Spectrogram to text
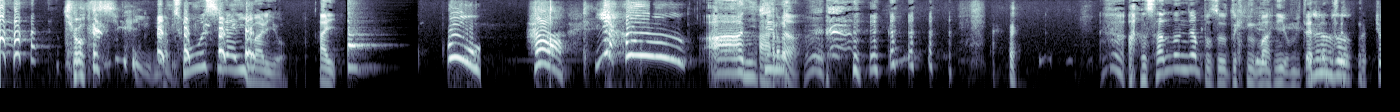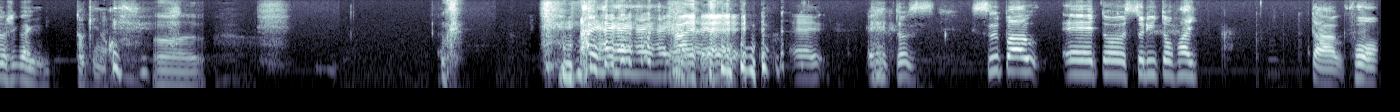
調子がいいな。調子がいいマリオ。はい。おうはぁ、ヤッホーあー、似てんな。あの、三段ジャンプするときのマリオみたいなそう。そう調子がいい時の。うん。はいはいはいはいはいはいはい。はいはい。えーえーっと、ススーパー、えーっと、ストリートファイター4、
